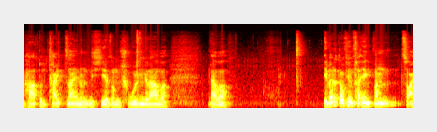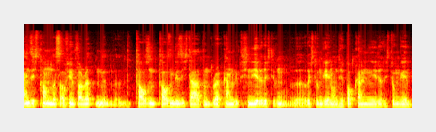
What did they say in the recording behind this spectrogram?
hart und tight sein und nicht hier so ein schwulen Gelaber. Aber ihr werdet auf jeden Fall irgendwann zur Einsicht kommen, dass auf jeden Fall Rap tausend, tausend Gesichter hat und Rap kann wirklich in jede Richtung, äh, Richtung gehen und Hip-Hop kann in jede Richtung gehen.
